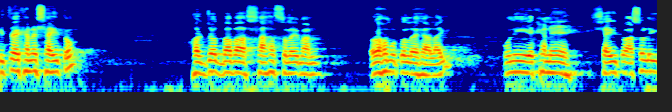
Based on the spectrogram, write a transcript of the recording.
এই তো এখানে সাহিত্য হরজত বাবা শাহ সুলাইমান রহমতুল্লাহ আলাই উনি এখানে সাহিত্য আসলেই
